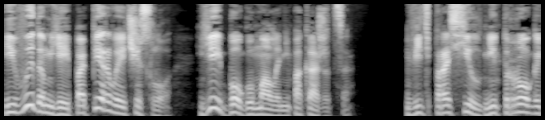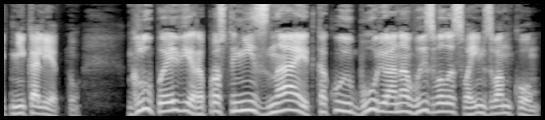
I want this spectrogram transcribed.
и выдам ей по первое число — Ей-богу, мало не покажется. Ведь просил не трогать Николетту. Глупая Вера просто не знает, какую бурю она вызвала своим звонком.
